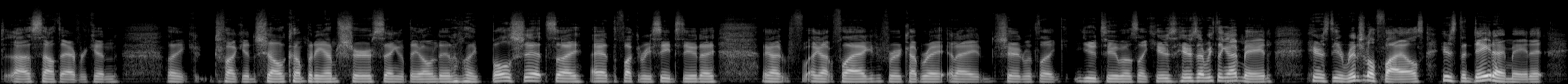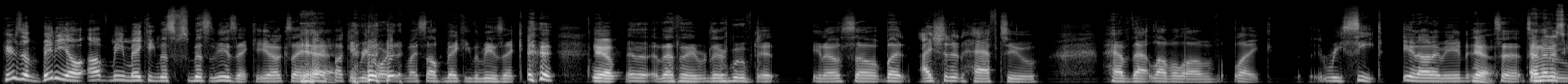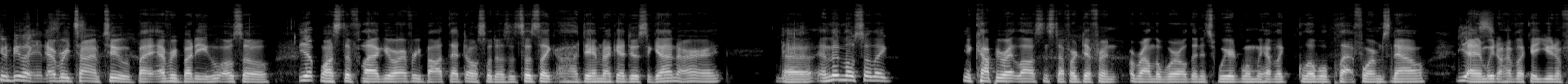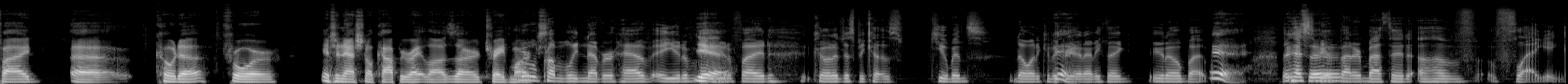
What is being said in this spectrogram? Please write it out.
uh, South African like fucking shell company. I'm sure saying that they owned it. I'm like bullshit. So I, I had the fucking receipts, dude. I, I got I got flagged for copyright, and I shared with like YouTube. I was like, here's here's everything I made. Here's the original files. Here's the date I made it. Here's a video of me making this this music. You know, because I, I fucking recorded myself making the music. Yeah, and then they, they removed it you know so but i shouldn't have to have that level of like receipt you know what i mean Yeah. to, to and then it's going to be like every time too by everybody who also Yep. wants to flag you or every bot that also does it. So it's like, ah, damn, I got to do this again. All right. Uh, and then also like you know, copyright laws and stuff are different around the world, and it's weird when we have like global platforms now, yes. and we don't have like a unified uh, coda for international copyright laws or trademarks. we will probably never have a uni- Yeah. unified coda just because humans no one can agree Yeah. on anything you know but yeah, there has to be a uh, better method of flagging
